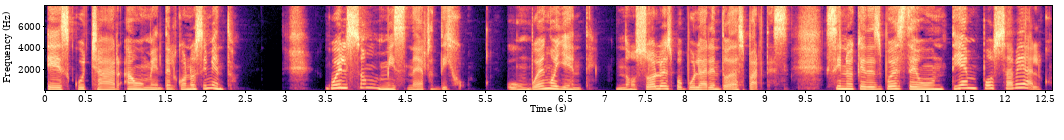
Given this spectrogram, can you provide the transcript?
Escuchar aumenta el conocimiento. Wilson Misner dijo, un buen oyente no solo es popular en todas partes, sino que después de un tiempo sabe algo.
